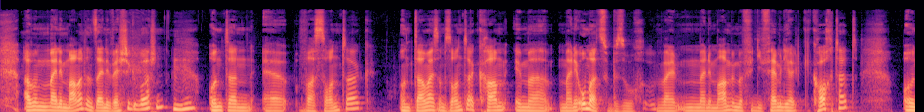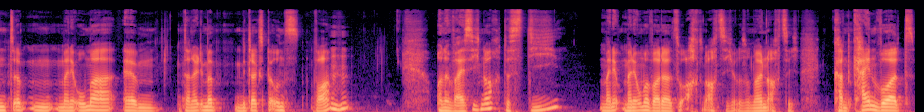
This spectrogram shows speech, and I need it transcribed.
Aber meine Mama hat dann seine Wäsche gewaschen Mhm. und dann äh, war Sonntag und damals am Sonntag kam immer meine Oma zu Besuch, weil meine Mom immer für die Family halt gekocht hat und ähm, meine Oma ähm, dann halt immer mittags bei uns war. Mhm. Und dann weiß ich noch, dass die, meine, meine Oma war da so 88 oder so, 89, kann kein Wort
